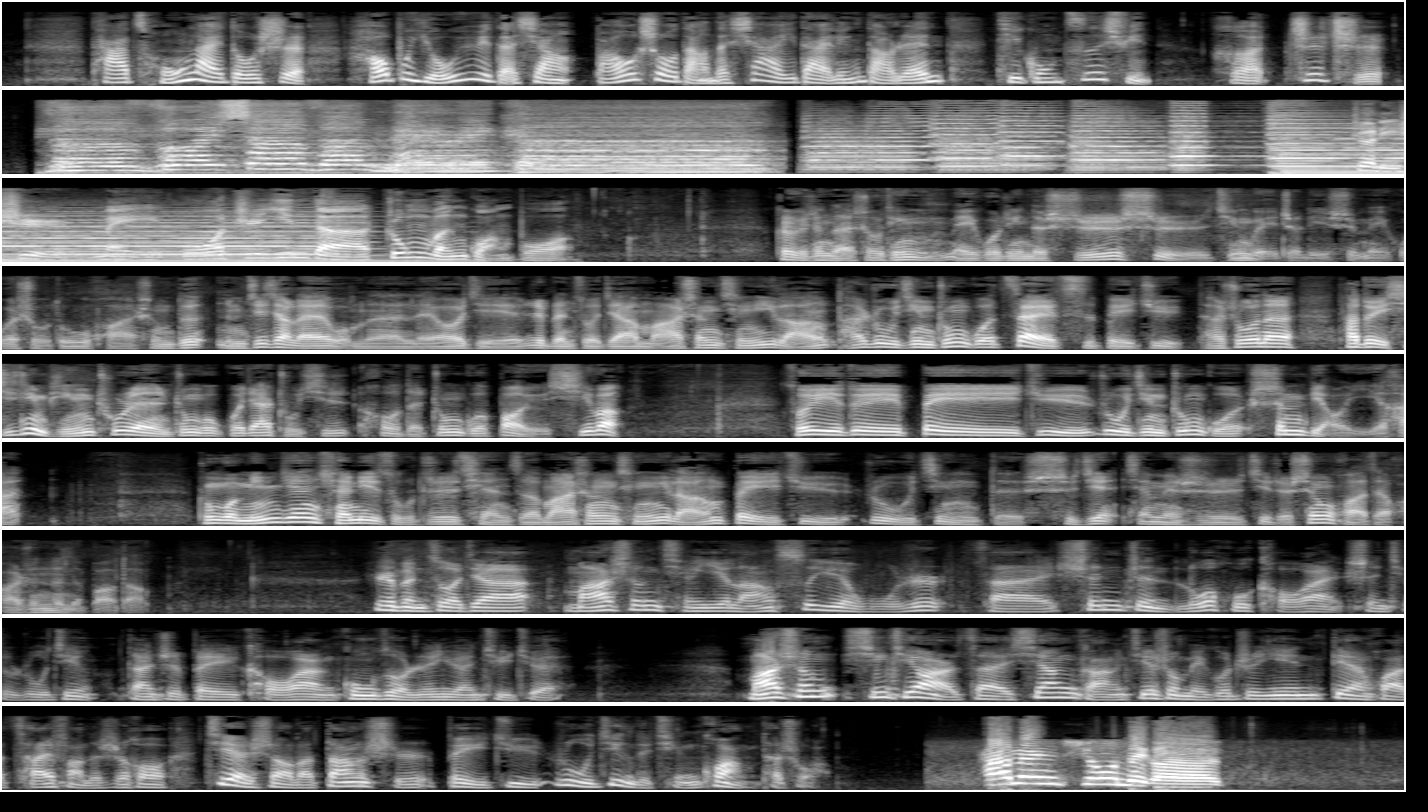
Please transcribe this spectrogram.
她从来都是毫不犹豫地向保守党的下一代领导人提供咨询和支持。The Voice of America 这里是美国之音的中文广播。各位正在收听美国之音的时事经纬，这里是美国首都华盛顿。那么接下来我们来了解日本作家麻生晴一郎，他入境中国再次被拒。他说呢，他对习近平出任中国国家主席后的中国抱有希望，所以对被拒入境中国深表遗憾。中国民间权力组织谴责麻生晴一郎被拒入境的事件。下面是记者申华在华盛顿的报道。日本作家麻生晴一郎四月五日在深圳罗湖口岸申请入境，但是被口岸工作人员拒绝。麻生星期二在香港接受美国之音电话采访的时候，介绍了当时被拒入境的情况。他说：“他们说那个，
